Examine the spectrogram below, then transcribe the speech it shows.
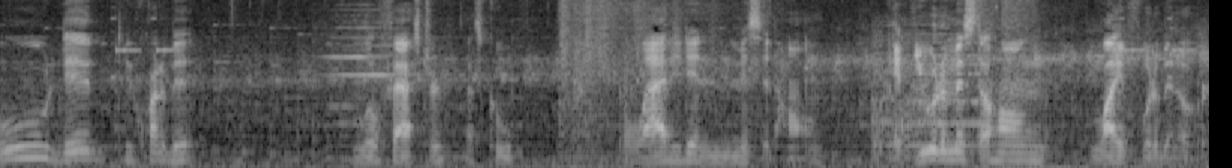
Ooh, did did quite a bit. A little faster. That's cool. Glad you didn't miss it, Hong. If you would have missed it, Hong, life would have been over.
